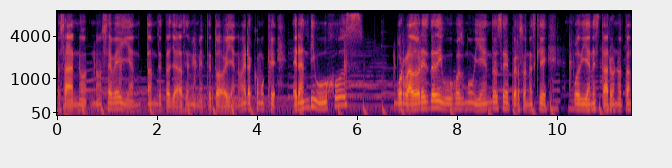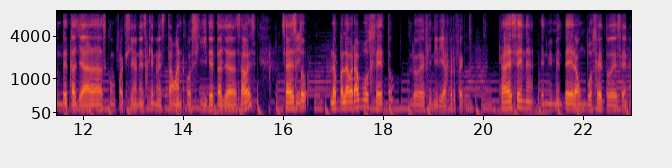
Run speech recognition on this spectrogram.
o sea, no, no se veían tan detalladas en mi mente todavía, ¿no? Era como que eran dibujos, borradores de dibujos moviéndose, personas que podían estar o no tan detalladas, con facciones que no estaban o sí detalladas, ¿sabes? O sea, esto, la palabra boceto lo definiría perfecto. Cada escena en mi mente era un boceto de escena.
